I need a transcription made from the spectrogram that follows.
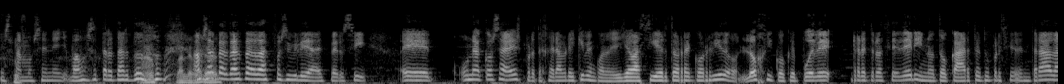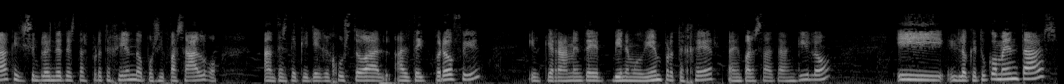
Estamos en ello. Vamos a tratar todo. Ah, vamos a tratar todas las posibilidades, pero sí. Eh, una cosa es proteger a break-even cuando ya lleva cierto recorrido, lógico que puede retroceder y no tocarte tu precio de entrada, que simplemente te estás protegiendo por si pasa algo antes de que llegue justo al, take profit, y que realmente viene muy bien proteger, también para estar tranquilo. Y, lo que tú comentas,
